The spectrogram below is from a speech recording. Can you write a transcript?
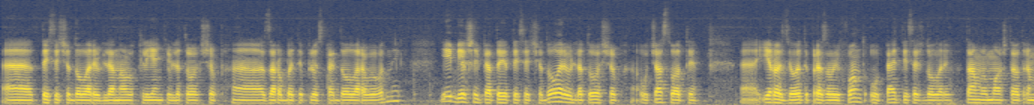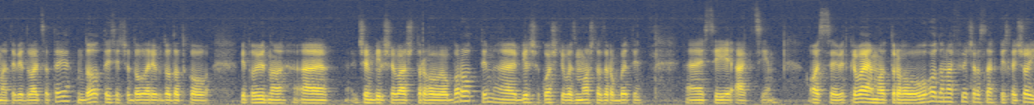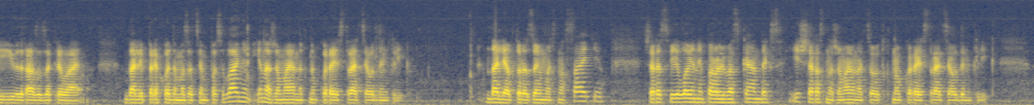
е, 1000 доларів для нових клієнтів для того, щоб е, заробити плюс 5 доларів виводних, і більше 5000 доларів для того, щоб участвувати е, і розділити призовий фонд у 5000 доларів. Там ви можете отримати від 20 до 1000 доларів додатково. Відповідно, е, чим більше ваш торговий оборот, тим е, більше коштів ви зможете заробити е, з цієї акції. Ось е, відкриваємо торгову угоду на фьючерсах, після чого її відразу закриваємо. Далі переходимо за цим посиланням і нажимаємо на кнопку реєстрація один клік. Далі авторизуємось на сайті через свій логін і пароль Vescandex і ще раз нажимаю на цю от кнопку реєстрація один клік.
